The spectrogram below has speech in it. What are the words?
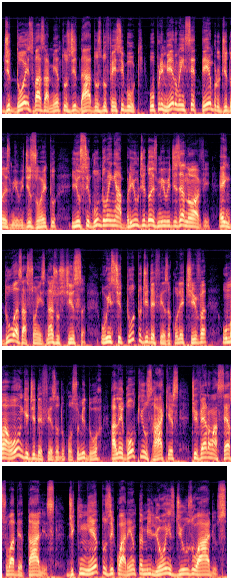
de dois vazamentos de dados do Facebook. O primeiro em setembro de 2018 e o segundo em abril de 2019. Em duas ações na Justiça, o Instituto de Defesa Coletiva uma ONG de defesa do consumidor alegou que os hackers tiveram acesso a detalhes de 540 milhões de usuários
